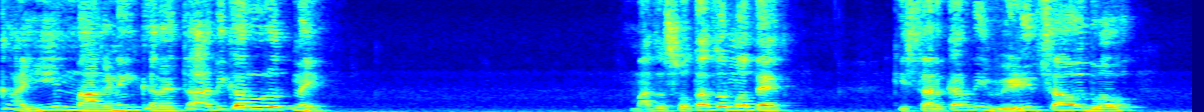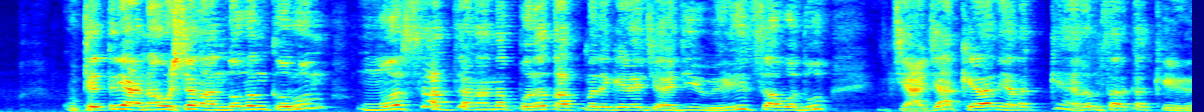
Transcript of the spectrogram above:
काही मागणी करायचा अधिकार उरत नाही. माझं स्वतःचं मत आहे की सरकारने वेळीच सावध व्हावं. कुठेतरी अनावश्यक आंदोलन करून मग सात जणांना परत आतमध्ये गेल्याची ऐवजी वेळीच सावध होऊन ज्या ज्या खेळाने आता कॅरम सारखा खेळ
